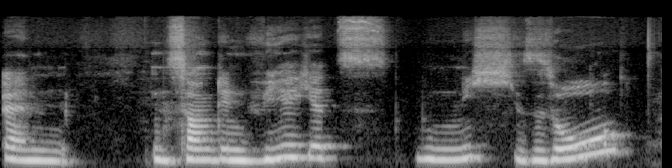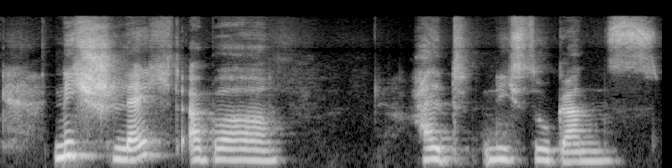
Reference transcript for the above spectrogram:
Ähm, ein Song, den wir jetzt nicht so. Nicht schlecht, aber halt nicht so ganz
